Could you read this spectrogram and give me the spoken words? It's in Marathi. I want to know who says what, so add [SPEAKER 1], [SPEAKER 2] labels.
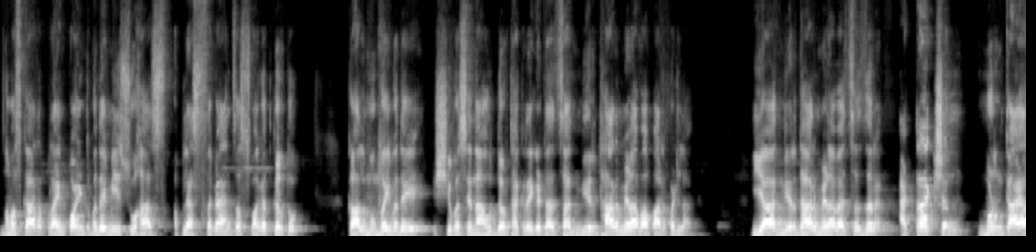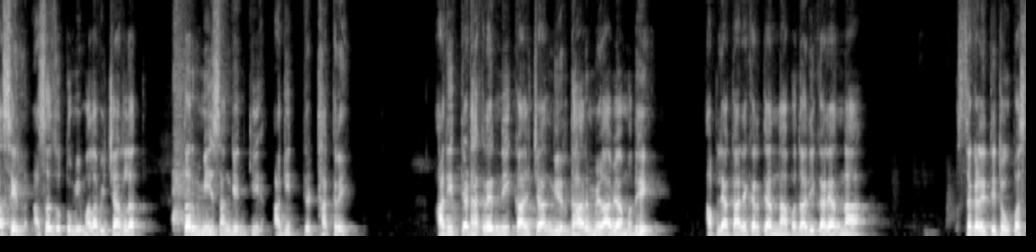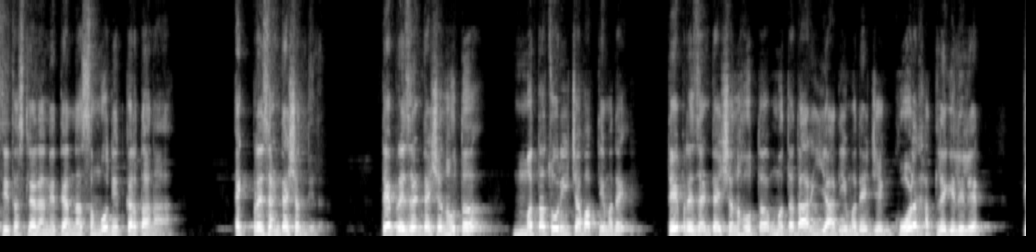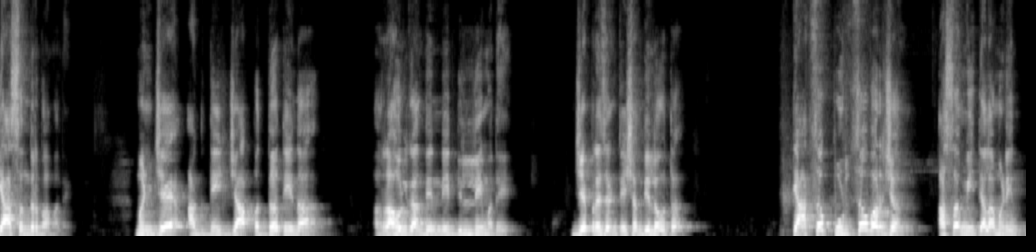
[SPEAKER 1] नमस्कार. प्राईम पॉईंटमध्ये मी सुहास आपल्या सगळ्यांचं स्वागत करतो. काल मुंबईमध्ये शिवसेना उद्धव ठाकरे गटाचा निर्धार मेळावा पार पडला. या निर्धार मेळाव्याचं जर अट्रॅक्शन म्हणून काय असेल असं जर तुम्ही मला विचारलं तर मी सांगेन की आदित्य ठाकरे. आदित्य ठाकरेंनी कालच्या निर्धार मेळाव्यामध्ये आपल्या कार्यकर्त्यांना पदाधिकाऱ्यांना सगळे तिथे उपस्थित असलेल्या नेत्यांना संबोधित करताना एक प्रेझेंटेशन दिलं. ते प्रेझेंटेशन होतं मतचोरीच्या बाबतीमध्ये. ते प्रेझेंटेशन होतं मतदार यादीमध्ये जे घोळ घातले गेलेले आहेत त्या संदर्भामध्ये. म्हणजे अगदी ज्या पद्धतीनं राहुल गांधींनी दिल्लीमध्ये जे प्रेझेंटेशन दिलं होतं त्याचं पुढचं वर्जन असं मी त्याला म्हणेन.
